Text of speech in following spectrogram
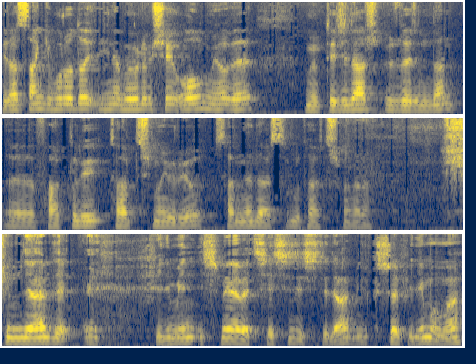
Biraz sanki burada yine böyle bir şey olmuyor ve mülteciler üzerinden e, farklı bir tartışma yürüyor. Sen ne dersin bu tartışmalara? Şimdi Erdi, e, filmin ismi evet Sessiz İstila bir kısa film ama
